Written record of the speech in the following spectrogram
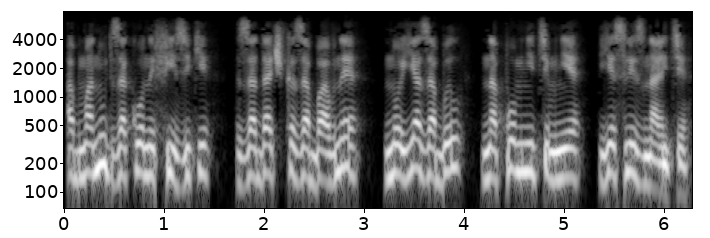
Обмануть законы физики – задачка забавная, но я забыл, напомните мне, если знаете.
